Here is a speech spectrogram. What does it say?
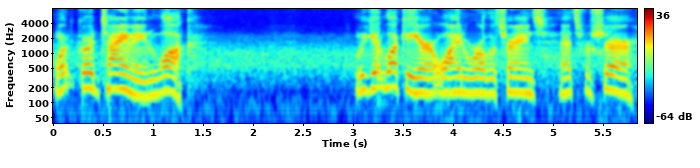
What good timing and luck. We get lucky here at Wide World of Trains, that's for sure.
